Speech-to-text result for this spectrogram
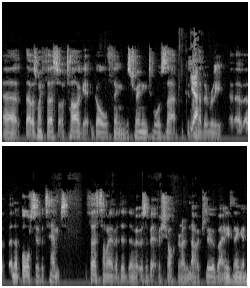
uh, that was my first sort of target goal thing was training towards that because Yeah. I had a really a, a, an abortive attempt. The first time I ever did them, it was a bit of a shocker, and I didn't have a clue about anything, and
